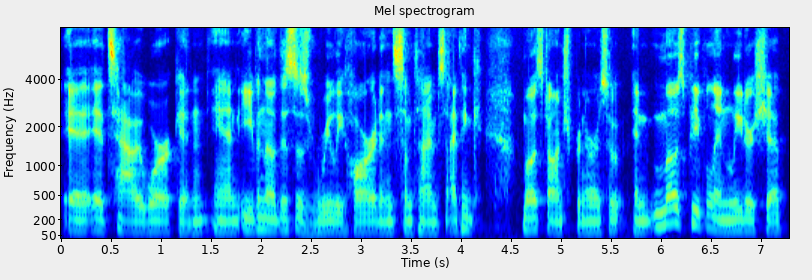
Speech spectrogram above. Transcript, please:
it's how I work. And and even though this is really hard and sometimes I think most entrepreneurs and most people in leadership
